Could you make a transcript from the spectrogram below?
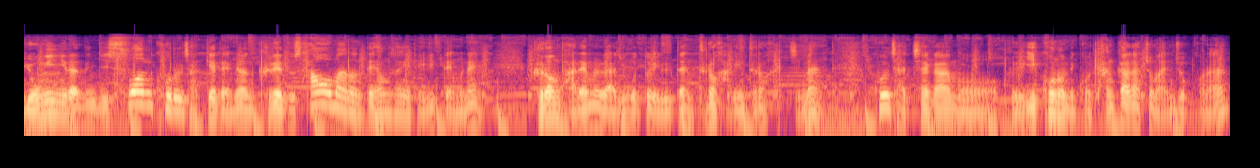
용인이라든지 수원코를 잡게 되면 그래도 4, 5만 원대 형성이 되기 때문에 그런 바램을 가지고 또 일단 들어가긴 들어갔지만 콜 자체가 뭐 그 이코노미 콜 단가가 좀 안 좋거나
